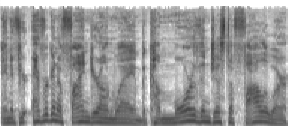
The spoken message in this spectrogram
And if you're ever going to find your own way and become more than just a follower,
